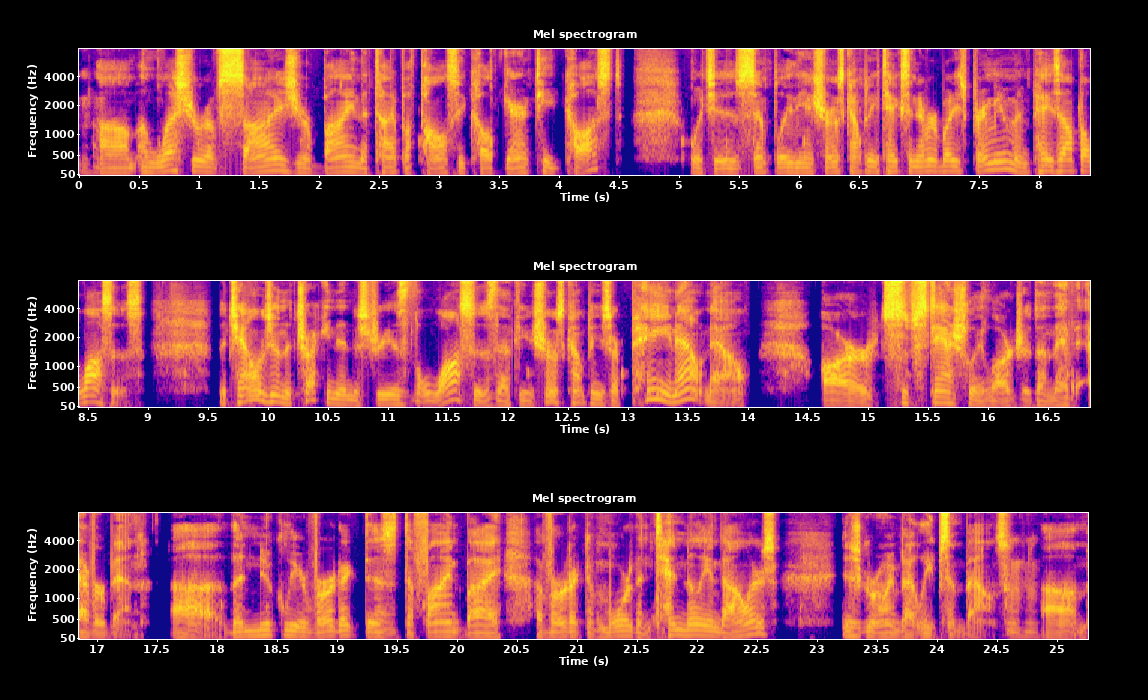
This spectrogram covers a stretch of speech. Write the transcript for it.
Mhm. Um, unless you're of size, you're buying the type of policy called guaranteed cost, which is simply the insurance company takes in everybody's premium and pays out the losses. The challenge in the trucking industry is the losses that the insurance companies are paying out now are substantially larger than they've ever been. Uh, the nuclear verdict is defined by a verdict of more than $10 million, is growing by leaps and bounds, Mhm. um,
